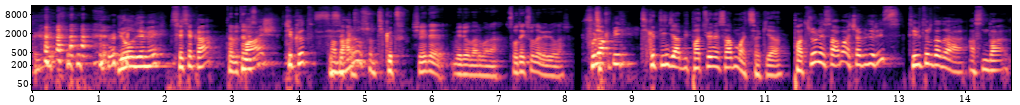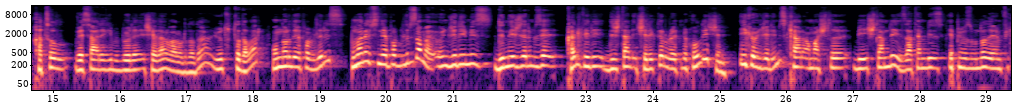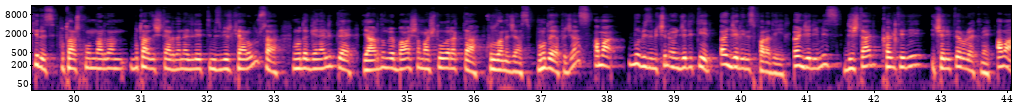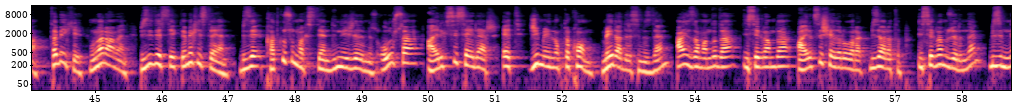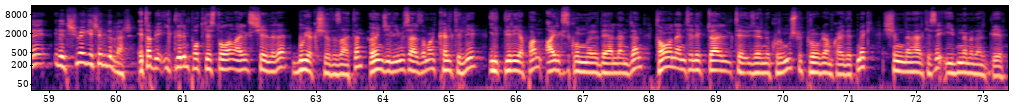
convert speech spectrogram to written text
Yol yemek, SSK, Tabii, tabii. maaş, ticket. Ha, daha ne olsun? Ticket. şey de veriyorlar bana. Sodexo da veriyorlar. Full akbil. Ticket deyince abi bir Patreon hesabı mı açsak ya? Patreon hesabı açabiliriz. Twitter'da da aslında katıl vesaire gibi böyle şeyler var orada da. YouTube'da da var. Onları da yapabiliriz. Bunların hepsini yapabiliriz ama önceliğimiz dinleyicilerimize kaliteli dijital içerikler üretmek olduğu için ilk önceliğimiz kar amaçlı bir işlem değil. Zaten biz hepimiz bunda da hemfikiriz. Bu tarz konulardan, bu tarz işlerden elde ettiğimiz bir kar olursa bunu da genellikle yardım ve bağış amaçlı olarak da kullanacağız. Bunu da yapacağız. Ama bu bizim için öncelik değil. Önceliğimiz para değil. Önceliğimiz dijital kaliteli içerikler üretmek. Ama tabii ki buna rağmen bizi desteklemek isteyen, bize katkı sunmak isteyen dinleyicilerimiz olursa ayrıksiseyler@gmail.com mail adresimizden aynı zamanda da Instagram'da ayrıksı şeyler olarak bizi aratıp Instagram üzerinden bizimle iletişime geçebilirler. E tabi ilklerin podcast'ı olan ayrıksız şeylere bu yakışırdı zaten. Önceliğimiz her zaman kaliteli, ilkleri yapan, ayrıksız konuları değerlendiren, tamamen entelektüelite üzerine kurulmuş bir program kaydetmek. Şimdiden herkese iyi dinlemeler dileyelim.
